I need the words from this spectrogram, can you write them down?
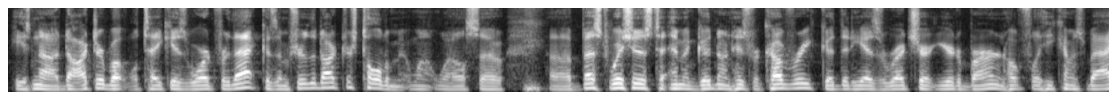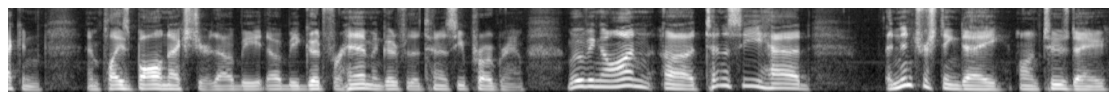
he's not a doctor, but we'll take his word for that because I'm sure the doctors told him it went well. So uh, best wishes to Emmit Gooden on his recovery. Good that he has a redshirt year to burn, and hopefully he comes back and, and plays ball next year. That would be that would be good for him and good for the Tennessee program. Moving on, uh, Tennessee had an interesting day on Tuesday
